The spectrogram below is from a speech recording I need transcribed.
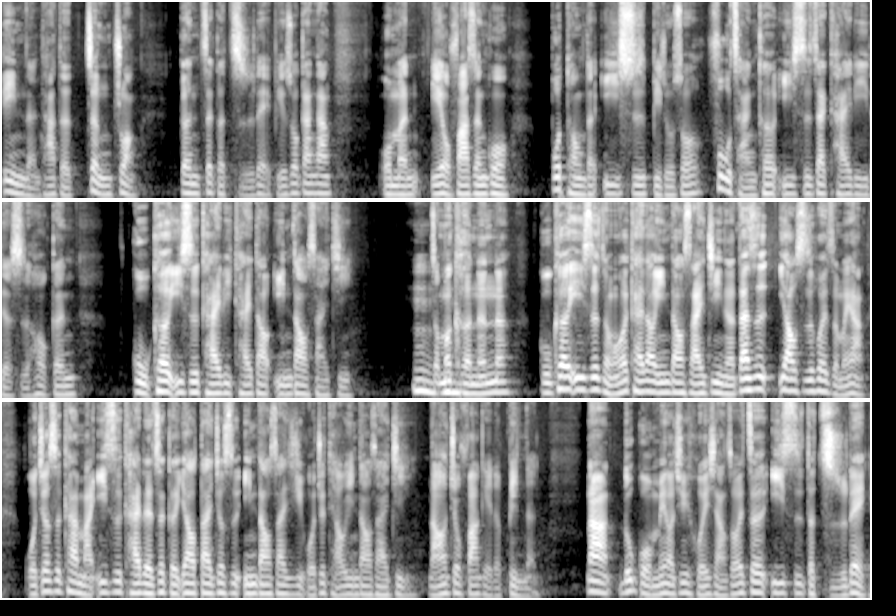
病人他的症状跟这个值类。比如说，刚刚我们也有发生过不同的医师，比如说妇产科医师在开立的时候，跟骨科医师开立开到阴道塞剂，嗯，怎么可能呢？骨科医师怎么会开到阴道塞剂呢？但是药师会怎么样？我就是看嘛，医师开的这个药袋就是阴道塞剂，我就调阴道塞剂，然后就发给了病人。那如果没有去回想说这医师的职类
